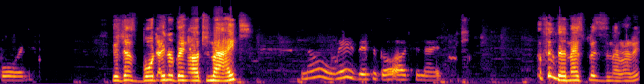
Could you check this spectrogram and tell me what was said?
bored. You're just bored. Are you not going out tonight? No, where is there to go out tonight? I think there are nice places in Harare.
